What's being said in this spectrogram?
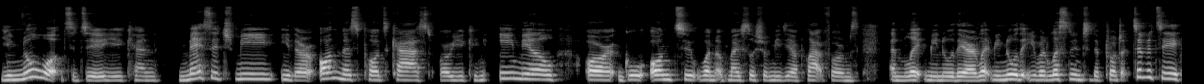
You know what to do. You can message me either on this podcast or you can email or go onto one of my social media platforms and let me know there. Let me know that you were listening to the productivity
